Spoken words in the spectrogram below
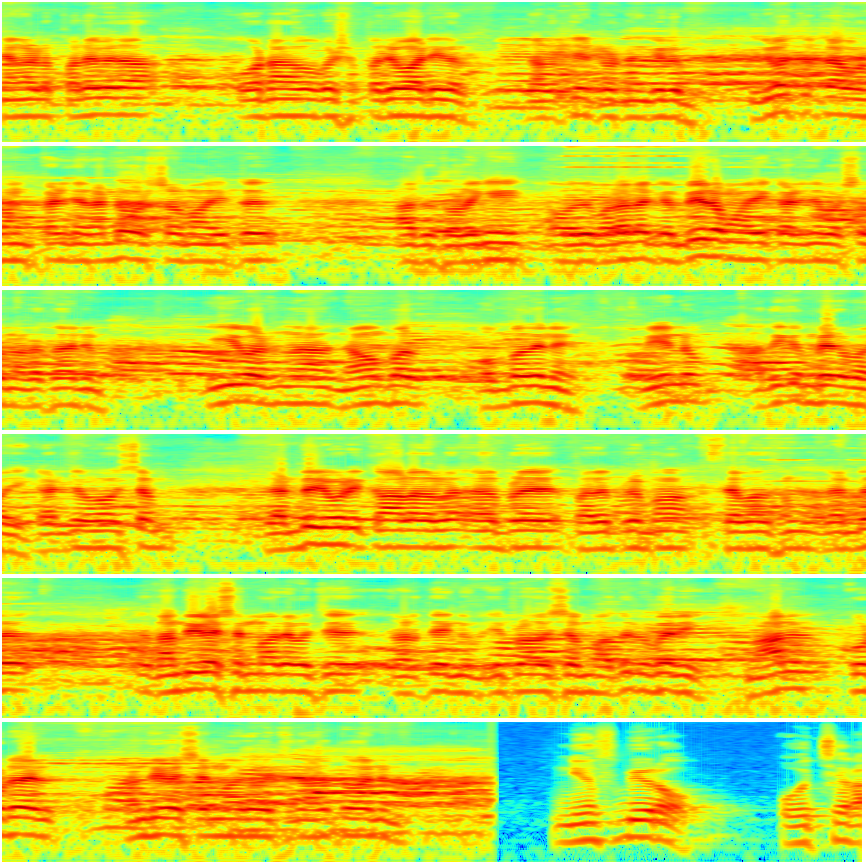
ഞങ്ങളുടെ പലവിധ ഓണാഘോഷ പരിപാടികൾ നടത്തിയിട്ടുണ്ടെങ്കിലും ഇരുപത്തെട്ടാം ഓണം കഴിഞ്ഞ രണ്ട് വർഷമായിട്ട് അത് തുടങ്ങി. അത് വളരെ ഗംഭീരമായി കഴിഞ്ഞ വർഷം നടത്താനും ഈ വരുന്ന നവംബർ ഒമ്പതിന് വീണ്ടും അതിഗംഭീരമായി. കഴിഞ്ഞ പ്രാവശ്യം രണ്ട് ജോഡി കാളകൾ പരബ്രഹ്മ സേവാ സംഘം രണ്ട് നന്ദികേശന്മാരെ വെച്ച് നടത്തിയെങ്കിൽ ഈ പ്രാവശ്യം അതിലുപരി നാലിൽ കൂടുതൽ നന്ദികേശന്മാരെ വെച്ച് നടത്തുവാനും. News bureau Oachira.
